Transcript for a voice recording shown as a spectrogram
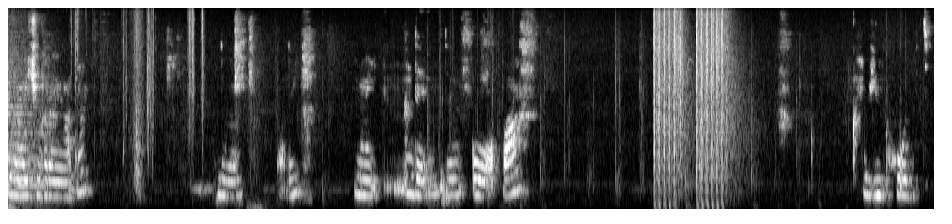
Давай граната. Давай, падай. Да, да. Опа. Він ходить.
